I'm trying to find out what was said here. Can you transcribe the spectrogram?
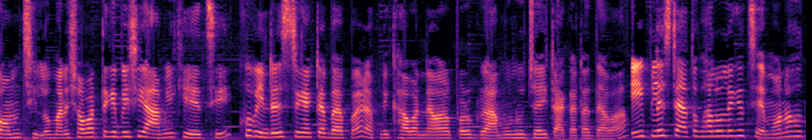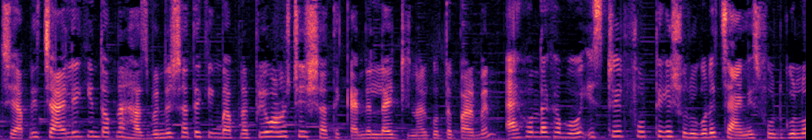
কম ছিল মানে সবার থেকে বেশি আমি খেয়েছি। খুব ইন্টারেস্টিং একটা ব্যাপার, আপনি খাবার নেওয়ার পর গ্রাম অনুযায়ী টাকাটা দেওয়া। এই প্লেসটা এত ভালো লেগেছে, মনে হচ্ছে আপনি চাইলেই কিন্তু আপনার হাজবেন্ডের সাথে কিংবা আপনার প্রিয় মানুষটির সাথে ক্যান্ডেল লাইট ডিনার করতে পারবেন। এখন দেখাবো স্ট্রিট ফুড থেকে শুরু করে চাইনিজ ফুডগুলো।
